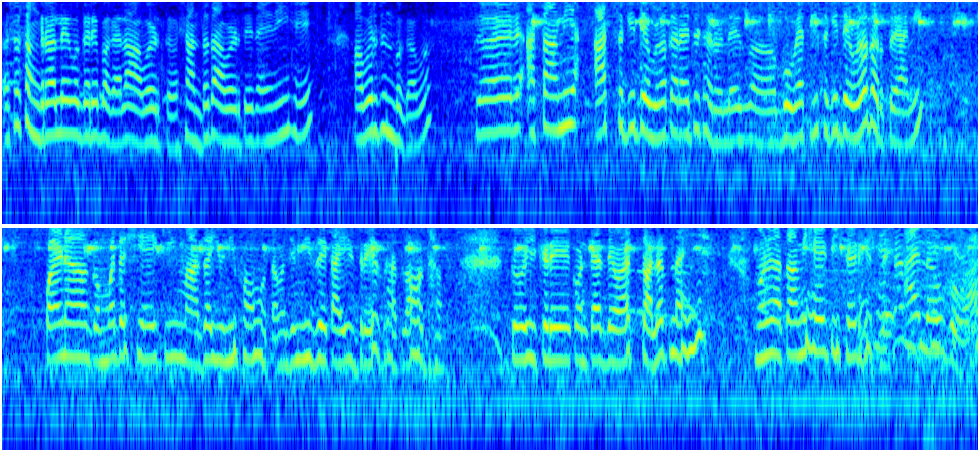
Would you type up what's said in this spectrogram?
असं संग्रहालय वगैरे बघायला आवडतं शांतता आवडते त्यांनी हे आवर्जून बघावं. तर आता आम्ही आज सगळी देवळं करायचं ठरवलंय ग- गोव्यातली सगळी देवळं करतोय आम्ही. पण गंमत अशी आहे की माझा युनिफॉर्म होता म्हणजे मी जे काही ड्रेस घातला होता तो इकडे कोणत्या देवळात चालत नाही. म्हणून आता आम्ही हे टी शर्ट घेतलंय. आय लव्ह गोवा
